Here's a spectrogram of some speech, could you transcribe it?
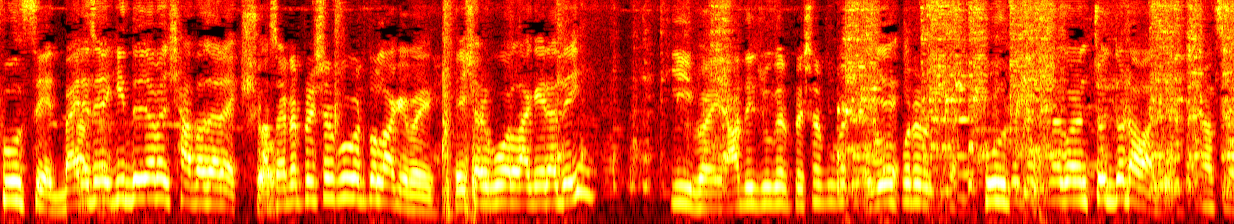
ফুল সেট বাইরে আচ্ছা। থেকে কিনতে যাবেন সাত হাজার একশো। আচ্ছা এটা প্রেসার কুকার তো লাগে ভাই। প্রেশার কুকার লাগিয়ে এটা দেই। কি ভাই আদি যুগের প্রেসার কুকার করে ফুল করেন চোদ্দটা বাজে। আচ্ছা।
